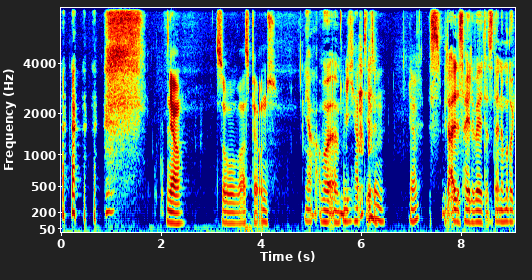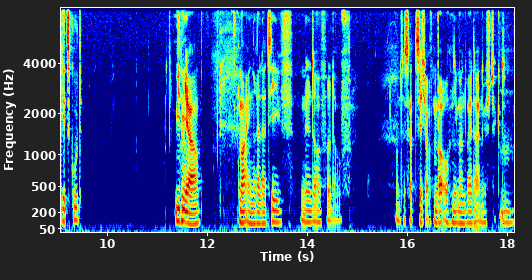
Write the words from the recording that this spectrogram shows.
Ja, so war es bei uns. Ja, aber ähm, Wie habt ihr denn? Ja, ist wieder alles heile Welt. Also deiner Mutter geht's gut. Wieder. ja, war ein relativ milder Verlauf. Und es hat sich offenbar auch niemand weiter angesteckt. Hm.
